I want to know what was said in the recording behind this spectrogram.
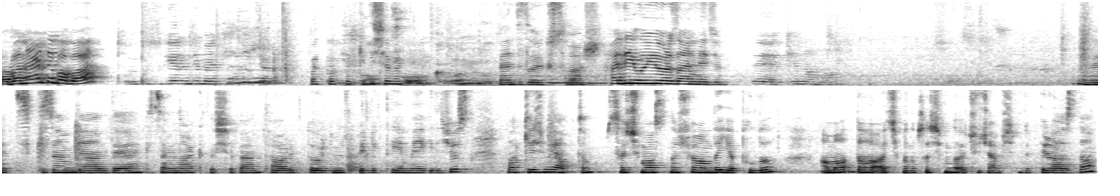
Baba nerede baba? Uykusu gelince belki uyuyacak. Bak bak bak gidişe bak. Bence de uykusu var. Hadi uyuyoruz anneciğim. Erken ama. Evet, Gizem geldi. Gizem'in arkadaşı ben, Tarık. Dördümüz birlikte yemeğe gideceğiz. Makyajımı yaptım. Saçım aslında şu anda yapılı. Ama daha açmadım. Saçımı da açacağım şimdi birazdan.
